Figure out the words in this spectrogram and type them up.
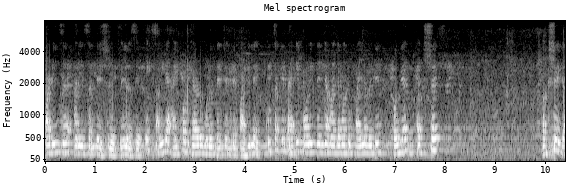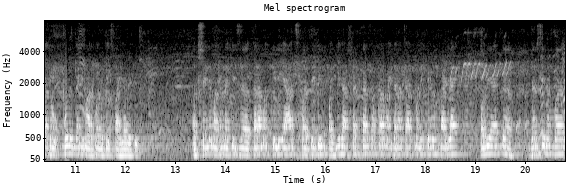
पाटील सर आणि संदेश बेलसे एक चांगले आयकॉन खेळाडू म्हणून त्यांच्याकडे पाहिलंय. खूप चांगली बॅटिंग बॉलिंग त्यांच्या माध्यमातून पाहायला मिळते. बघूयात अक्षय अक्षय जाधव गोलंदाजी मार्ग नक्कीच पाहायला मिळतील. अक्षयने मात्र नक्कीच करामत केली. आज स्पर्धेतील पहिला षटकार चौकार मैदानाच्या आतमध्ये खेळून काढलाय. पाहूयात जर्सी नंबर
